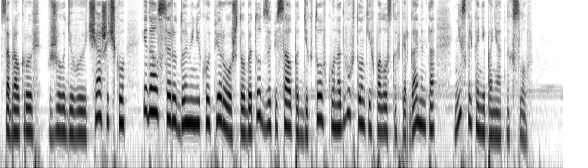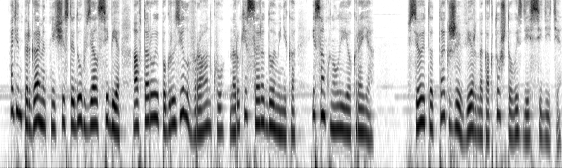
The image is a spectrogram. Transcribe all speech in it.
собрал кровь в желудевую чашечку и дал сэру Доминику перо, чтобы тот записал под диктовку на двух тонких полосках пергамента несколько непонятных слов. Один пергамент нечистый дух взял себе, а второй погрузил в ранку на руке сэра Доминика и сомкнул ее края. Все это так же верно, как то, что вы здесь сидите.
